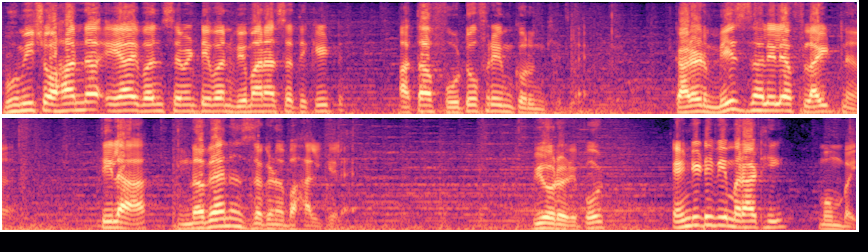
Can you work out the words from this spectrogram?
भूमी चौहाननं A I one seventy one विमानाचं तिकीट आता फोटो फ्रेम करून घेतलंय. कारण मिस झालेल्या फ्लाईटनं तिला नव्यानं जगणं बहाल केलंय. Bureau report NDTV Marathi Mumbai.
